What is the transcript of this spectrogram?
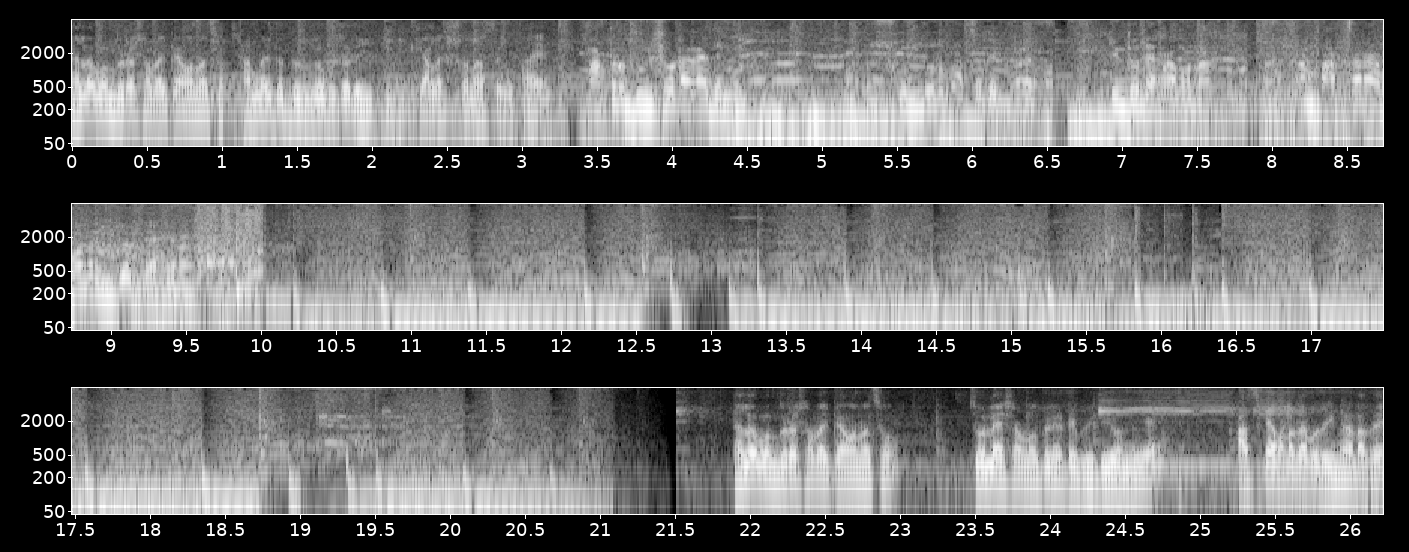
হ্যালো বন্ধুরা সবাই কেমন আছো? সামনে তো দুর্গা পুজো দেখি কি কি কালেকশন আছে কোথায়? মাত্র দুইশো টাকায় দেখুন কত সুন্দর বাচ্চাদের ড্রেস কিন্তু দেখাবো না কারণ বাচ্চারা আমাদের ভিতর দেখে না। হ্যালো বন্ধুরা সবাই কেমন আছো? চলে আসলাম নতুন একটি ভিডিও নিয়ে। আজকে আমরা যাব দিনহাটাতে।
